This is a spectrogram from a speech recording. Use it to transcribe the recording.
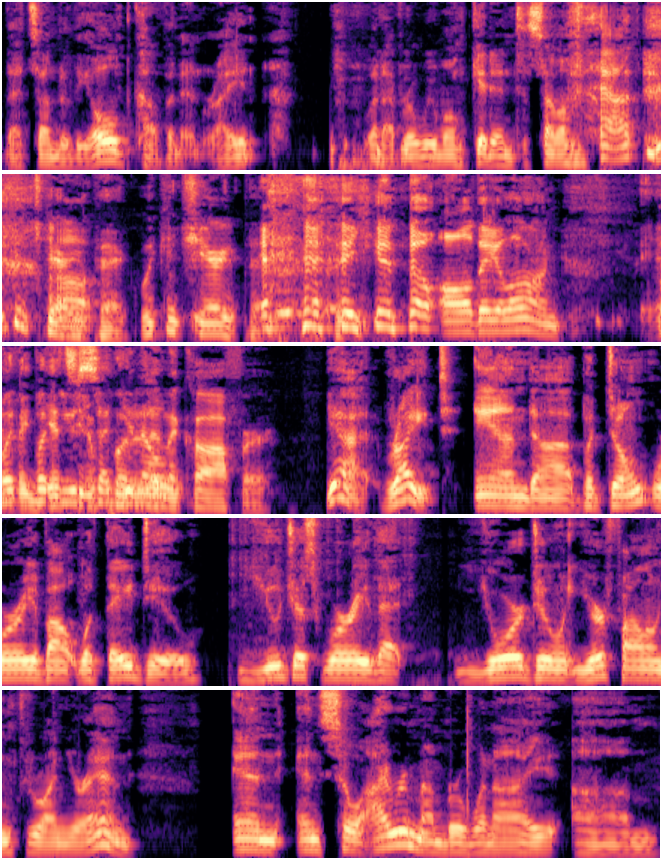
that's under the old covenant, right? whatever. we won't get into some of that. We can cherry uh, pick. We can cherry pick. you know, all day long. But, but gets you, said, put you know, it in the coffer. Yeah, right. And uh, but don't worry about what they do. You just worry that you're doing, you're following through on your end. And and so I remember when I um,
